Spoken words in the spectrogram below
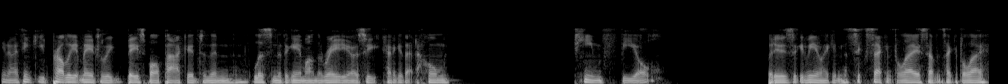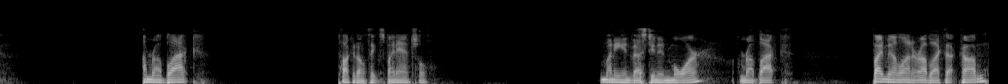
You know, I think you'd probably get Major League Baseball package and then listen to the game on the radio, so you kind of get that home team feel. But it going to be like in a six second delay, seven second delay? I'm Rob Black, talking all things financial, money investing and more. I'm Rob Black. Find me online at robblack.com.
